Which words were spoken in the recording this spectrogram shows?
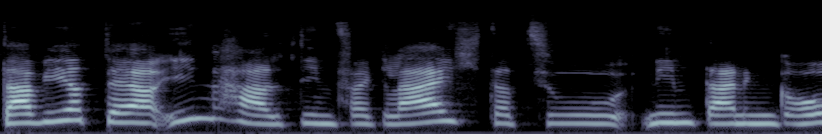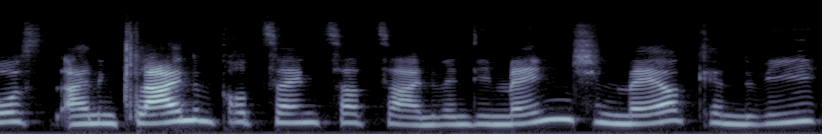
da wird der Inhalt im Vergleich dazu, nimmt einen, groß, einen kleinen Prozentsatz ein. Wenn die Menschen merken, wie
